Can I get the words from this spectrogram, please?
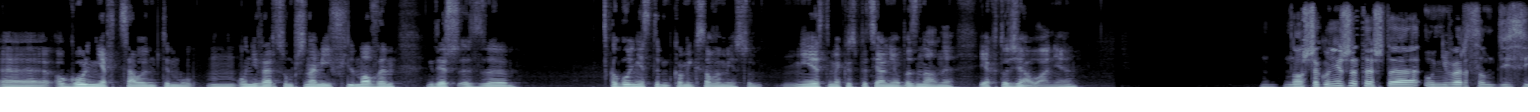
e, ogólnie w całym tym uniwersum, przynajmniej filmowym, gdyż z, ogólnie z tym komiksowym jeszcze nie jestem jakoś specjalnie obeznany, jak to działa, nie? No, szczególnie, że też te uniwersum DC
